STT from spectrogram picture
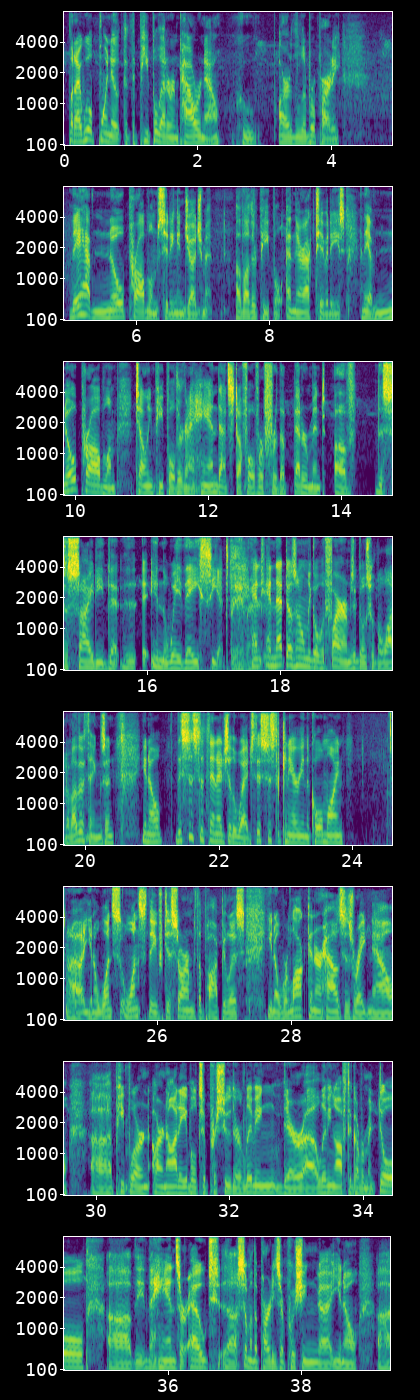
but I will point out that the people that are in power now, who are the Liberal Party, they have no problem sitting in judgment of other people and their activities, and they have no problem telling people they're going to hand that stuff over for the betterment of the society that in the way they see it. And and that doesn't only go with firearms; it goes with a lot of other things. And you know, this is the thin edge of the wedge. This is the canary in the coal mine. Uh, you know, once once they've disarmed the populace, you know, we're locked in our houses right now. Uh, people are are not able to pursue their living. They're uh, living off the government dole. Uh, the, the hands are out. Uh, some of the parties are pushing, uh, you know,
